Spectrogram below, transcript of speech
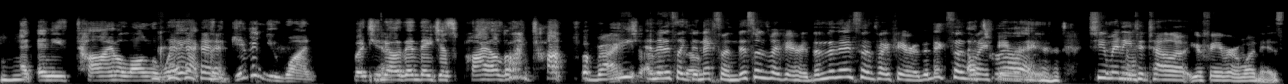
mm-hmm. at any time along the way, I could have given you one. But you yeah. know, then they just piled on top of right. and then it's like so. the next one. This one's my favorite. Then the next one's my favorite. The next one's That's my favorite. Right. Too many to tell your favorite one is.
